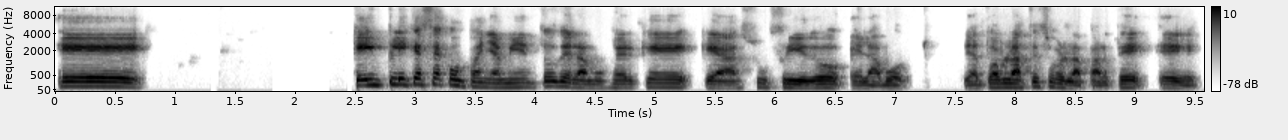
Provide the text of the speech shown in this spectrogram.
eh, ¿qué implica ese acompañamiento de la mujer que, ha sufrido el aborto? Ya tú hablaste sobre la parte eh,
